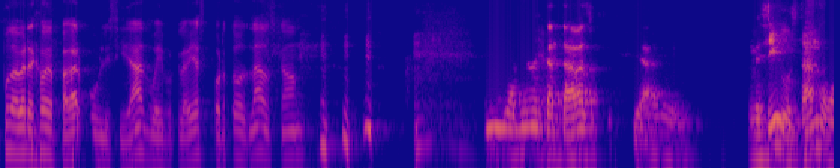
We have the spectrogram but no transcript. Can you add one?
pudo haber dejado de pagar publicidad, güey, porque la veías por todos lados, cabrón. Sí, a mí me encantaba su publicidad, güey. Me sigue gustando, la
